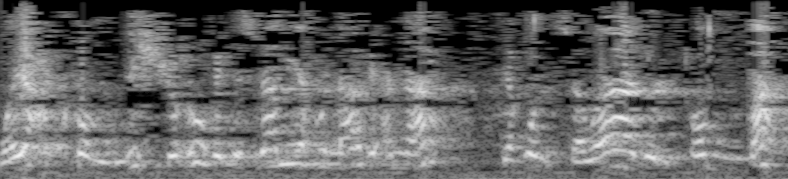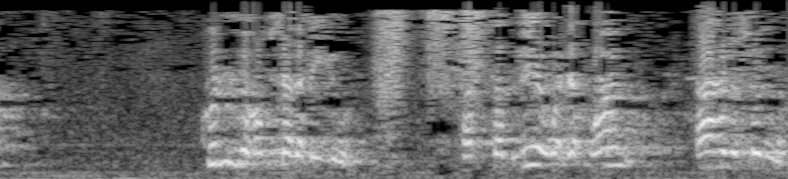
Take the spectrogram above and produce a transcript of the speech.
ويحكم للشعوب الإسلامية كلها بأنها يقول سواد الأمة كلهم سلفيون. التبليغ والإخوان أهل السنة.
